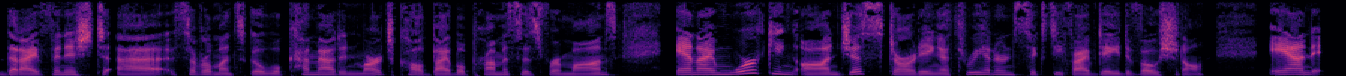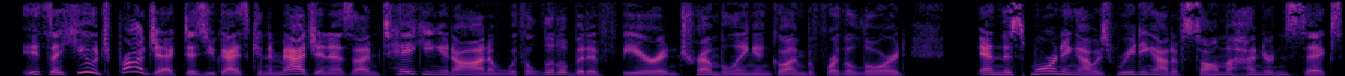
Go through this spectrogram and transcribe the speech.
that I finished uh, several months ago will come out in March called Bible Promises for Moms. And I'm working on just starting a 365 day devotional. And it's a huge project, as you guys can imagine, as I'm taking it on with a little bit of fear and trembling and going before the Lord. And this morning I was reading out of Psalm 106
